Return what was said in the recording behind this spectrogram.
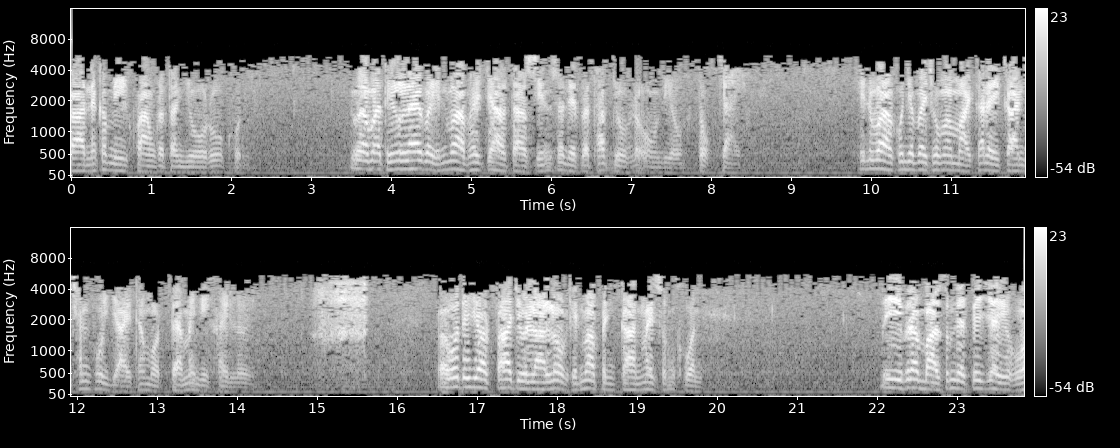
ราณเนี่ยก็มีความกตัญญูรู้คุณเมื่อมาถึงแล้วก็เห็นว่าพระเจ้าตากสินเสด็จประทับอยู่พระองค์เดียวตกใจ เห็นว่าคุณจะไปชมอามาตย์ข้าราชการชั้นผู้ใหญ่ทั้งหมดแต่ไม่มีใครเลยพระพุทธยอดฟ้าจุฬาโลกเห็นว่าเป็นการไม่สมควร นี่พระบาทสมเด็จพระเจ้าอยู่หัว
